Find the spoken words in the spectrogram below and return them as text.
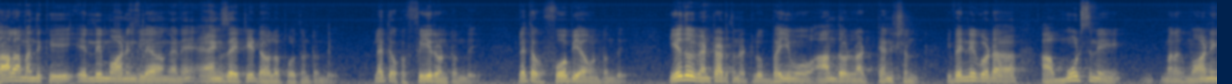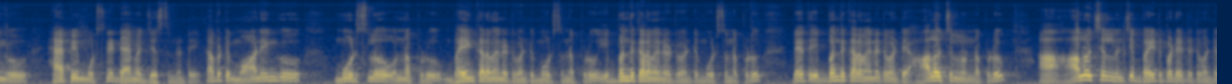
చాలామందికి ఎర్లీ మార్నింగ్ లేవగానే యాంగ్జైటీ డెవలప్ అవుతుంటుంది. లేకపోతే ఒక ఫీర్ ఉంటుంది. లేకపోతే ఒక ఫోబియా ఉంటుంది. ఏదో వెంటాడుతున్నట్లు భయము ఆందోళన టెన్షన్ ఇవన్నీ కూడా ఆ మూడ్స్ని మనకు మార్నింగ్ హ్యాపీ మూడ్స్ని డ్యామేజ్ చేస్తుంటాయి కాబట్టి మార్నింగ్ మూడ్స్లో ఉన్నప్పుడు భయంకరమైనటువంటి మూడ్స్ ఉన్నప్పుడు ఇబ్బందికరమైనటువంటి మూడ్స్ ఉన్నప్పుడు లేదా ఇబ్బందికరమైనటువంటి ఆలోచనలు ఉన్నప్పుడు ఆ ఆలోచనల నుంచి బయటపడేటటువంటి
